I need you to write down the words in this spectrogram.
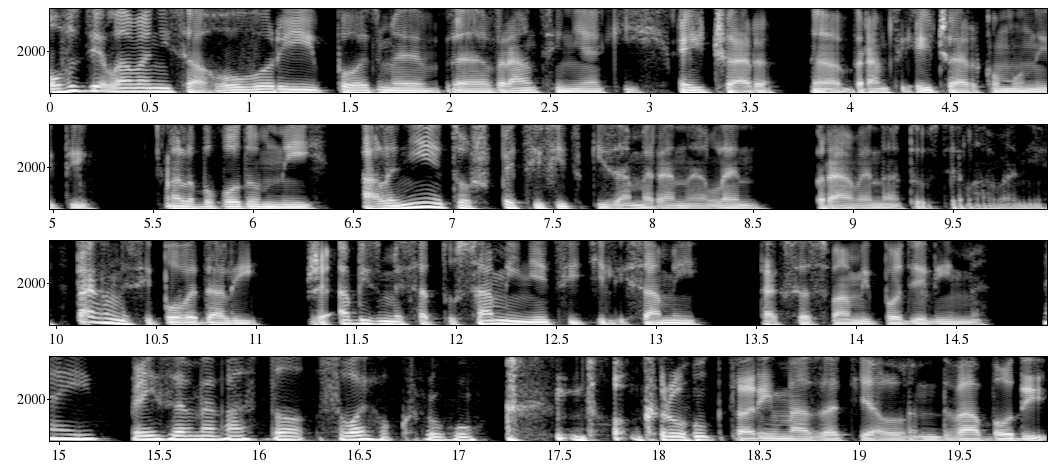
o vzdelávaní sa hovorí, povedzme, v rámci nejakých HR, v rámci HR komunity, alebo podobných, ale nie je to špecificky zamerané len práve na to vzdelávanie. Tak sme si povedali, že aby sme sa tu sami necítili sami, tak sa s vami podelíme Hej, prizveme vás do svojho kruhu. do kruhu, ktorý má zatiaľ len dva body.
